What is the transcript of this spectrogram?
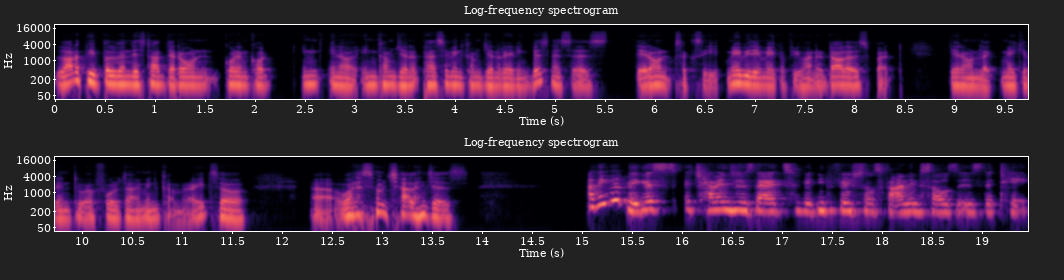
a lot of people when they start their own quote unquote in, you know income gener- passive income generating businesses they don't succeed. Maybe they make a few hundred dollars but they don't like make it into a full-time income right? So uh, what are some challenges? I think the biggest challenges that veterinary professionals find themselves is the tech.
